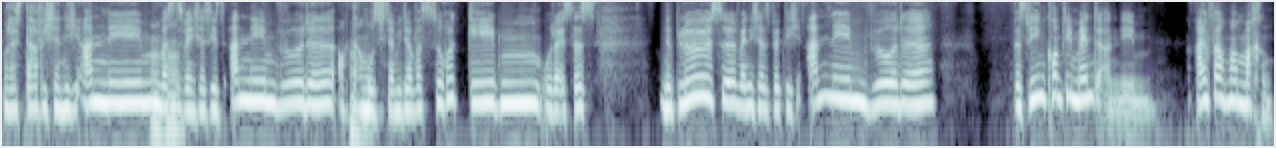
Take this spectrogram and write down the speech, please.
Oder das darf ich ja nicht annehmen. Aha. Was ist, wenn ich das jetzt annehmen würde? Auch da Aha. muss ich dann wieder was zurückgeben. Oder ist das eine Blöße, wenn ich das wirklich annehmen würde? Das wie ein Kompliment annehmen. Einfach mal machen.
